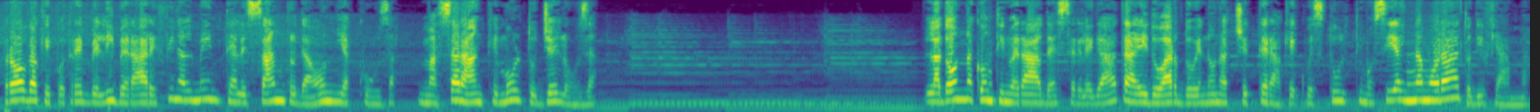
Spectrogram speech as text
prova che potrebbe liberare finalmente Alessandro da ogni accusa, ma sarà anche molto gelosa. La donna continuerà ad essere legata a Edoardo e non accetterà che quest'ultimo sia innamorato di Fiamma.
